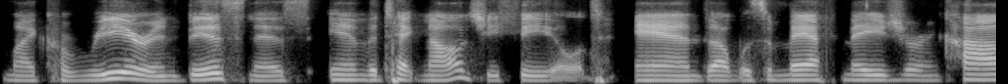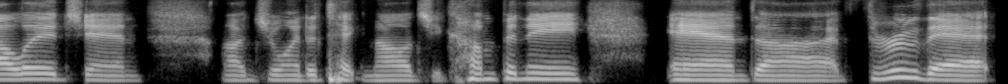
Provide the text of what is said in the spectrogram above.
my career in business in the technology field, and I was a math major in college, and uh, joined a technology company, and uh, through that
